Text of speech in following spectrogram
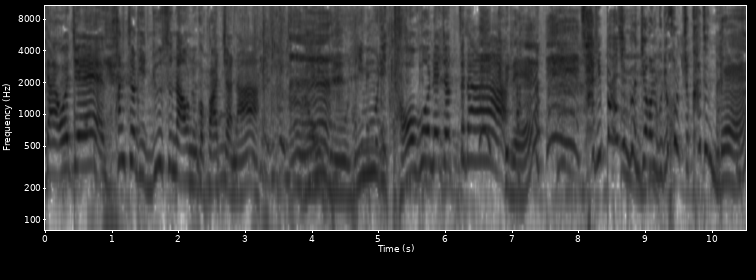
나 어제 상철이 뉴스 나오는 거 봤잖아. 아이고, 인물이 더 훤해졌더라. 그래? 살이 빠진 건지 얼굴이 홀쭉하던데.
